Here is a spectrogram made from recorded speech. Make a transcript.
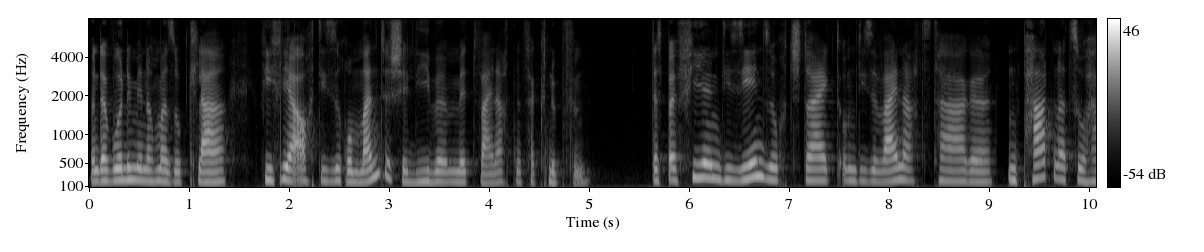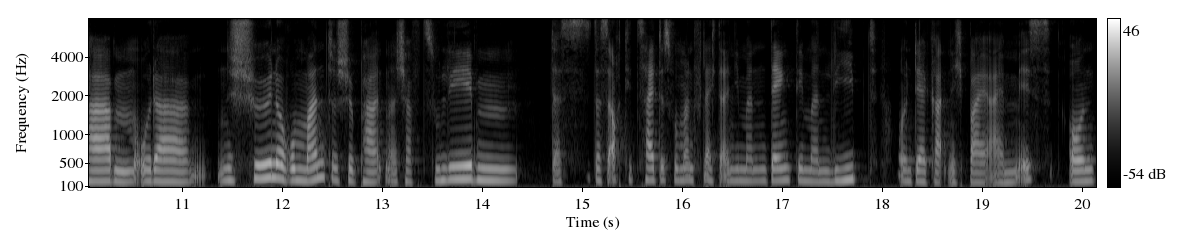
Und da wurde mir nochmal so klar, wie wir auch diese romantische Liebe mit Weihnachten verknüpfen dass bei vielen die Sehnsucht steigt, um diese Weihnachtstage einen Partner zu haben oder eine schöne romantische Partnerschaft zu leben, dass das auch die Zeit ist, wo man vielleicht an jemanden denkt, den man liebt und der gerade nicht bei einem ist. Und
